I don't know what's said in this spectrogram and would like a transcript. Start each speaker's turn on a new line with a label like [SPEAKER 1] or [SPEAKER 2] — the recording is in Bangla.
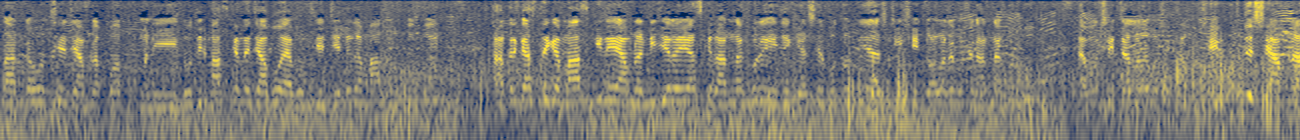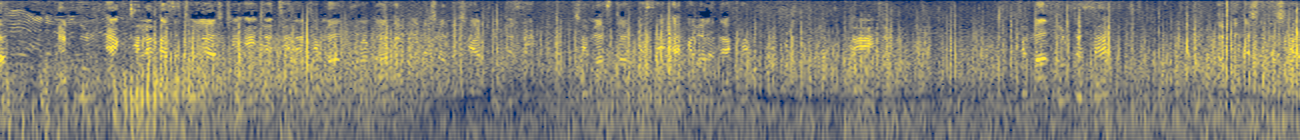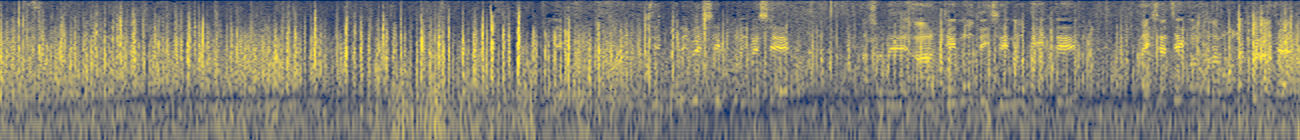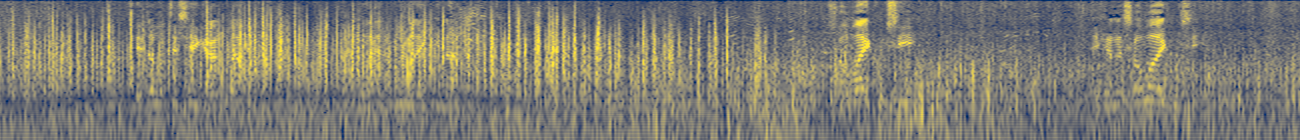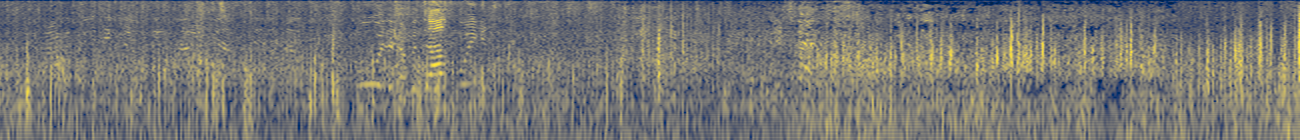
[SPEAKER 1] প্ল্যানটা হচ্ছে যে আমরা মানে নদীর মাঝখানে যাব এবং যে জেলেরা মাছ ধরতেছে তাদের কাছ থেকে মাছ কিনে আমরা নিজেরাই আজকে রান্না করে এই যে গ্যাসের বোতল নিয়ে আসছি, সেই ট্রলারে বসে রান্না করব এবং সেই ট্রলারে বসে খাব। সেই উদ্দেশ্যে আমরা এখন এক জেলের কাছে চলে আসছি। এই যে জেলের যে মাছ ধরাটা আপনাদের সাথে শেয়ার করতেছি, সে মাছ টানতেছে একেবারে দেখেন, এই যে যে মাছ ধরতেছে যে নদী, সেই নদীতে আইসা যে কথাটা মনে করা যায়, সেটা হচ্ছে সেই গানটা সবাই খুশি, এখানে সবাই খুশি।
